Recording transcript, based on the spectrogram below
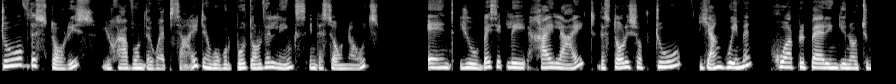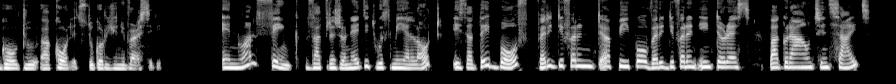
two of the stories you have on the website and we will put all the links in the show notes. And you basically highlight the stories of two young women who are preparing, you know, to go to uh, college, to go to university. And one thing that resonated with me a lot is that they both, very different uh, people, very different interests, backgrounds, insights,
